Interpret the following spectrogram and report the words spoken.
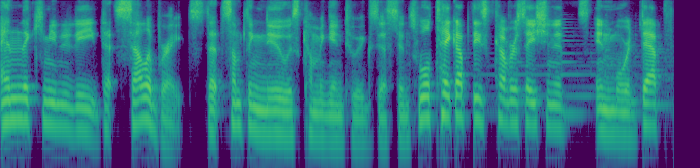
and the community that celebrates that something new is coming into existence? We'll take up these conversations in more depth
